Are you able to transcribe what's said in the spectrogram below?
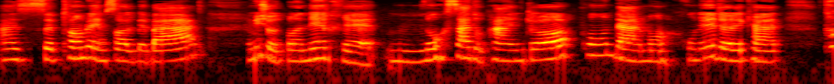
از سپتامبر امسال به بعد می‌شد با نرخ 950 پوند در ماه خونه اجاره کرد. تا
